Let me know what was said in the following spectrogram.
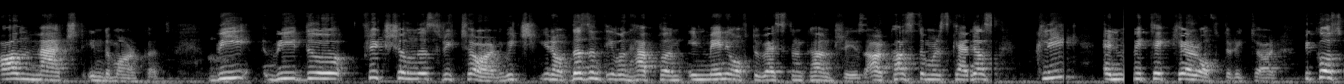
unmatched in the market. We we do frictionless return, which you know doesn't even happen in many of the Western countries. Our customers can just click and we take care of the return because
